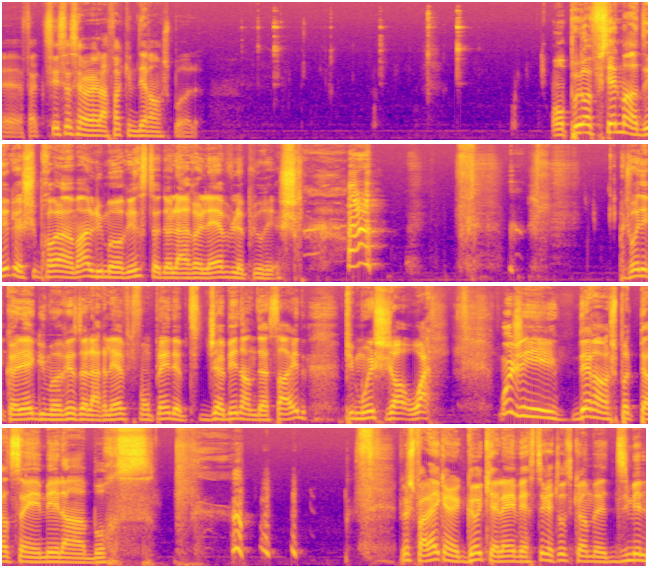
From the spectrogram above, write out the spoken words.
Euh, fait que, ça, c'est une affaire qui me dérange pas, là. On peut officiellement dire que je suis probablement l'humoriste de la relève le plus riche. je vois des collègues humoristes de la relève qui font plein de petites jobbies dans le side. Puis moi, je suis genre, ouais, Moi, j'ai. Dérange pas de perdre 5000 en bourse. Puis là, je parlais avec un gars qui allait investir quelque chose comme 10 000.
